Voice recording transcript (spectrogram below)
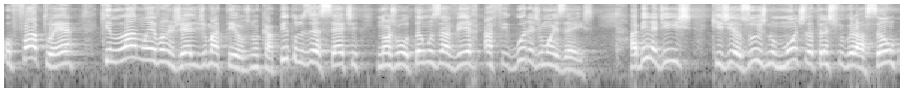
O fato é que lá no Evangelho de Mateus, no capítulo 17, nós voltamos a ver a figura de Moisés. A Bíblia diz que Jesus, no Monte da Transfiguração,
